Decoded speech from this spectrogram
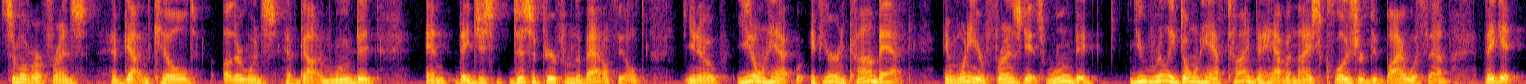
Some of our friends have gotten killed, other ones have gotten wounded, and they just disappear from the battlefield. You know, you don't have, if you're in combat and one of your friends gets wounded, you really don't have time to have a nice closure goodbye with them. They get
